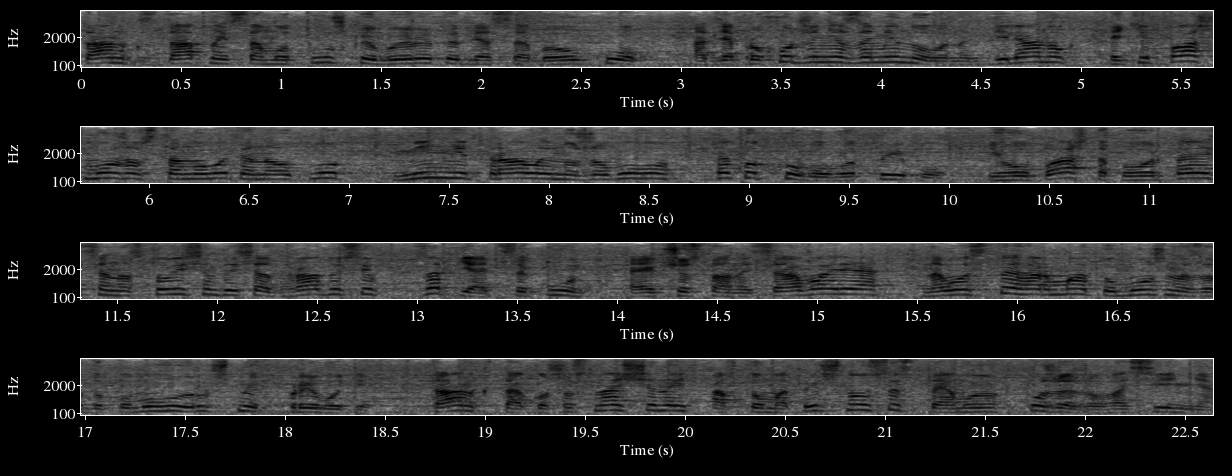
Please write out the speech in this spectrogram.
танк здатний самотужки вирити для себе окоп. А для проходження замінованих ділянок екіпаж може встановити на оплот мінні трали ножового та коткового типу. Його башта повертається на 180 градусів за 5 секунд. А якщо станеться аварія, навести гармату можна за допомогою ручних приводів. Танк також оснащений автоматичною системою пожежогасіння.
